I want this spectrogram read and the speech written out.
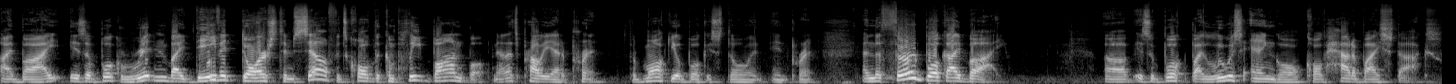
I buy is a book written by David Darst himself. It's called The Complete Bond Book. Now that's probably out of print. The Malkiel book is still in, in print. And the third book I buy uh, is a book by Louis Engel called How to Buy Stocks.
